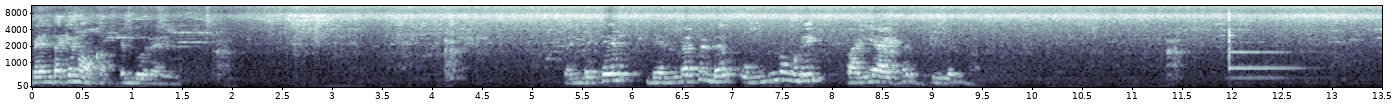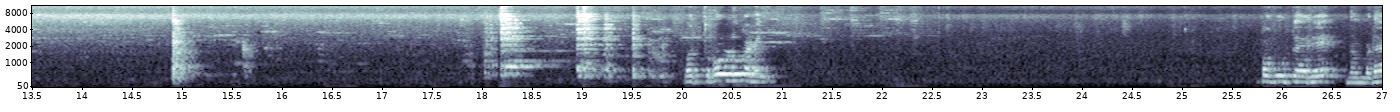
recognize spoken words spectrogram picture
വെണ്ടയ്ക്ക നോക്കാം എന്തോരായാലും. വെണ്ടയ്ക്കയും വെന്തിട്ടുണ്ട്. ഒന്നുകൂടി ഫ്രൈ ആയിട്ട് വരുന്നത് അപ്പോൾ ഇത്രേ ഉള്ളൂ പണി. അപ്പോൾ കൂട്ടുകാരെ നമ്മുടെ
